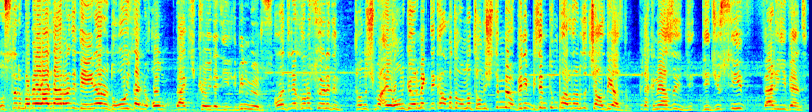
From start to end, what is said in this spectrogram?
Dostlarım Bobby herhalde herhalde Dane'i aradı. O yüzden o belki köyde değildi bilmiyoruz. Ama direkt ona söyledim. Tanışma e, onu görmekle kalmadım onunla tanıştım benim bizim tüm paralarımızı çaldı yazdım. Bir dakika ne yazdı? Did you see where he went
